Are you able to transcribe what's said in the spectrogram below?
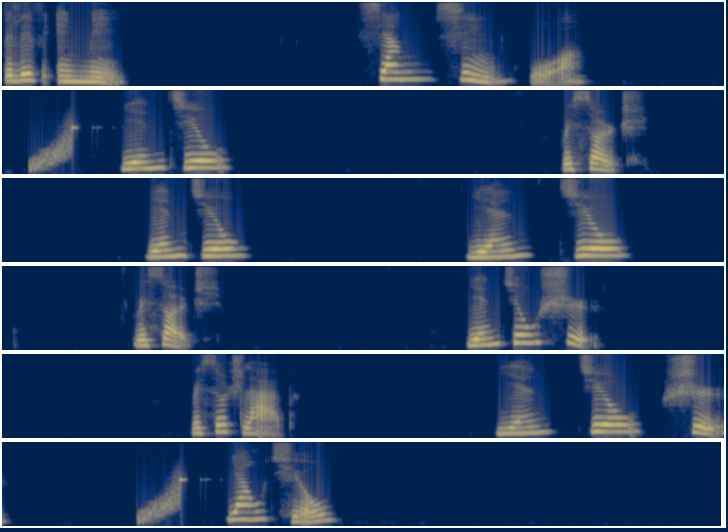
Believe in me，相信我。研究，research，研究，研究，research，研究室。Research lab 研究室要求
